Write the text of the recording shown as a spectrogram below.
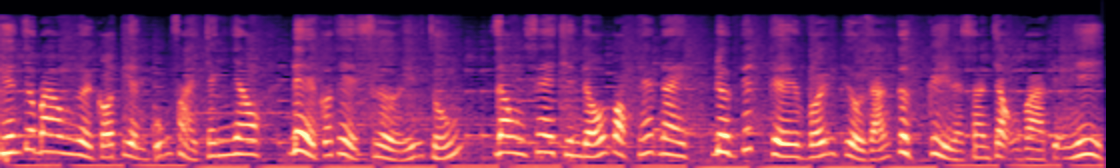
khiến cho bao người có tiền cũng phải tranh nhau để có thể sở hữu chúng. Dòng xe chiến đấu bọc thép này được thiết kế với kiểu dáng cực kỳ là sang trọng và tiện nghi.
